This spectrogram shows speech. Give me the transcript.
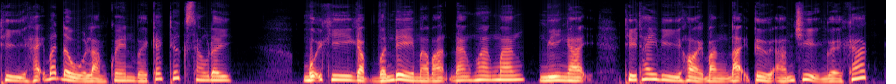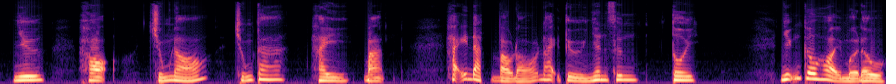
thì hãy bắt đầu làm quen với cách thức sau đây. Mỗi khi gặp vấn đề mà bạn đang hoang mang, nghi ngại thì thay vì hỏi bằng đại từ ám chỉ người khác như họ, chúng nó, chúng ta hay bạn, hãy đặt vào đó đại từ nhân xưng tôi. Những câu hỏi mở đầu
